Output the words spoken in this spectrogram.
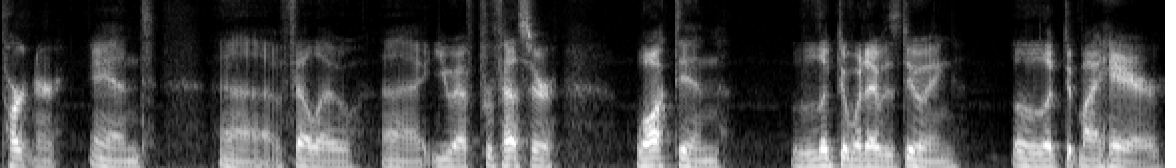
partner and uh, fellow UF uh, professor, walked in, looked at what I was doing, looked at my hair,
